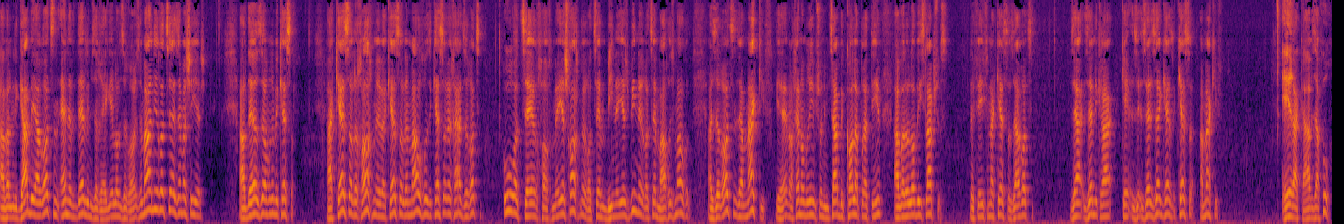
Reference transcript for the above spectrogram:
אבל לגבי הרוצן אין הבדל אם זה רגל או זה ראש, זה מה אני רוצה, זה מה שיש. על דרך זה אומרים בכסר. הכסר לחוכמה והכסר למלכות זה כסר אחד, זה רוצן. הוא רוצה חוכמה, יש חוכמה, רוצה בינה, יש בינה, רוצה מלכות, יש מלכות. אז זה רוצן, זה המקיף, yeah? ולכן אומרים שהוא נמצא בכל הפרטים, אבל הוא לא באסלאפשוס, לפי איפן הכסר, זה הרוצן. זה, זה נקרא, זה, זה, זה, זה כסר, המקיף. עיר הקו זה הפוך.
